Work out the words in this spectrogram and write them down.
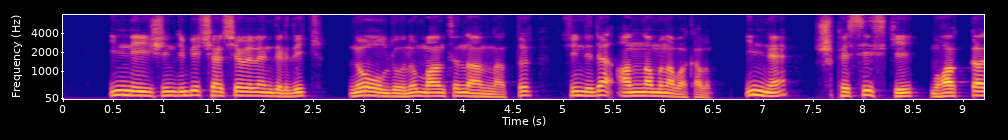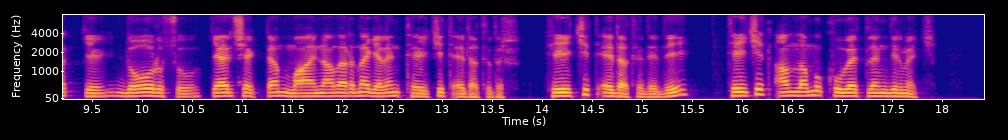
İnneyi şimdi bir çerçevelendirdik. Ne olduğunu, mantığını anlattık. Şimdi de anlamına bakalım. İnne şüphesiz ki, muhakkak ki doğrusu gerçekten manalarına gelen tekit edatıdır. Tekit edatı dediği, tekit anlamı kuvvetlendirmek,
